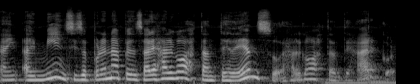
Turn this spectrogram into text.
I, mean, si se ponen a pensar es algo bastante denso, es algo bastante hardcore.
